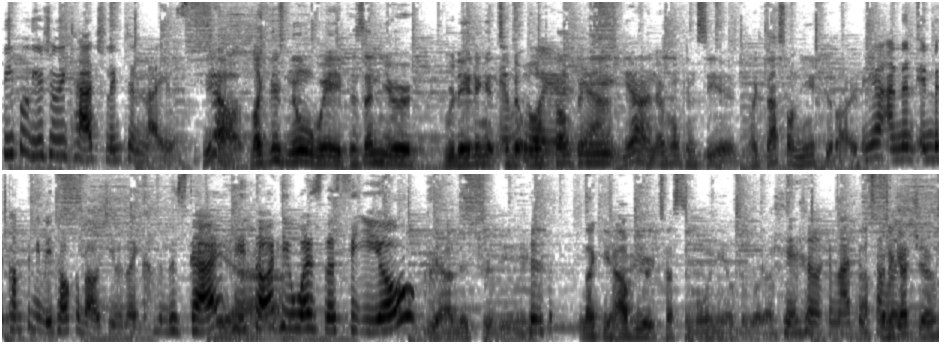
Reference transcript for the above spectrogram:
people usually catch LinkedIn lives. Yeah, like there's no way, because then you're relating it to Employer, the old company. Yeah. yeah. and everyone can see it. Like that's on you if you like. Yeah, and then in the company they talk about you. Like this guy, yeah. he thought he was the CEO. Yeah, literally. like you have your testimonials or whatever. Yeah, imagine That's someone... gonna get you.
